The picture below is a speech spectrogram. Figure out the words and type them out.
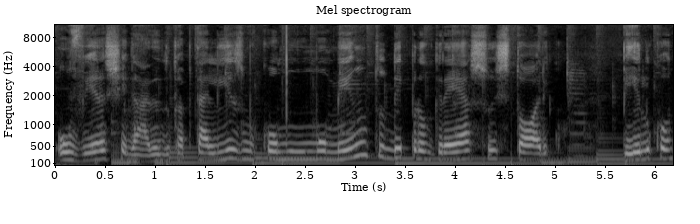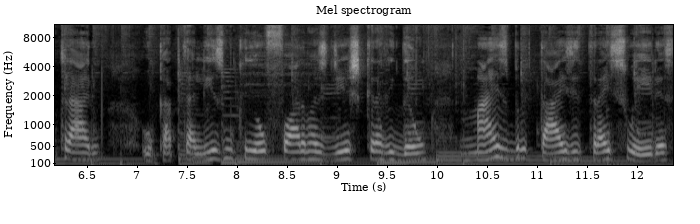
ou ver a chegada do capitalismo como um momento de progresso histórico. Pelo contrário, o capitalismo criou formas de escravidão mais brutais e traiçoeiras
